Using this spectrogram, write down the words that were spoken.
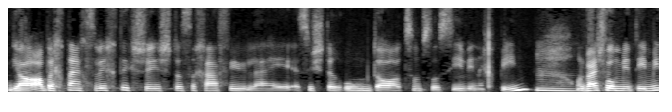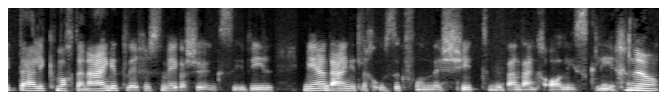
ja, aber ich denke, das Wichtigste ist, dass ich auch fühle, hey, es ist der Raum da, um so zu sein, wie ich bin. Mm. Und weißt du, wo wir die Mitteilung gemacht haben, eigentlich ist es mega schön gewesen, weil wir haben eigentlich herausgefunden, shit, wir wollen eigentlich alles Gleiche. Ja.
